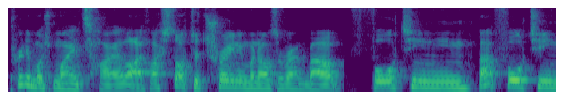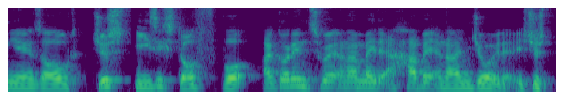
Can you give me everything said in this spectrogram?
pretty much my entire life. I started training when I was around about 14, about 14 years old. Just easy stuff, but I got into it and I made it a habit and I enjoyed it. It's just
